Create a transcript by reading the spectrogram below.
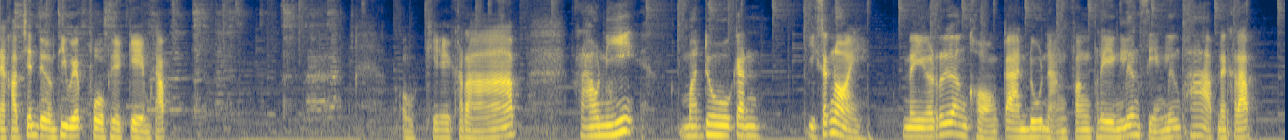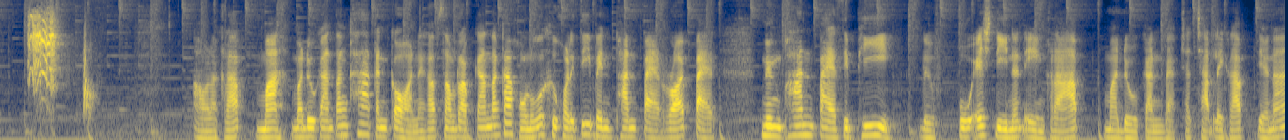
นะครับ เช่นเดิมที่เว็บ4 Play Game ครับ โอเคครับ คราวนี้มาดูกันอีกสักหน่อยในเรื่องของการดูหนังฟังเพลงเรื่องเสียงเรื่องภาพนะครับ เอาละครับ มามาดูการตั้งค่ากันก่อนนะครับสำหรับการตั้งค่าของลุงก็คือ Quality เป็น 1808 1080p หรือ Full HD นั่นเองครับ มาดูกันแบบชัดๆเลยครับ เดี๋ยวนะ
